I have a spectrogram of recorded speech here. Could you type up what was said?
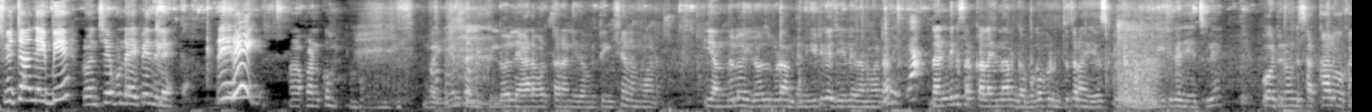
స్విచ్ ఆన్ చేయి రెండుసేపు ఉండి అయిపోయిందిలే. రీ రీ. ఆ, పండుకో. భయం తల్లి పిల్లోళ్ళు ఏడబడతారని ఇది ఒక టెన్షన్ అనమాట ఈ అందులో ఈరోజు కూడా అంత నీట్గా చేయలేదనమాట దండికి సక్కాలు అయిందని గబ్బగబ్బు రుద్దుతున్నా వేసుకుంటే మాకు నీట్గా చేయొచ్చులే. ఒకటి రెండు సక్కాలు ఒక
